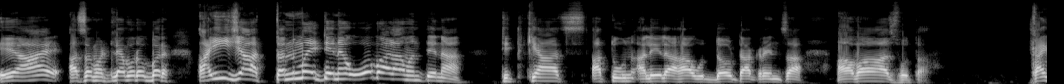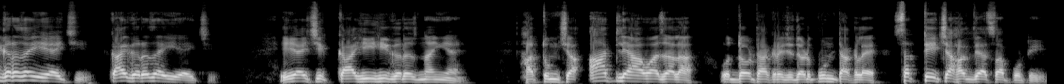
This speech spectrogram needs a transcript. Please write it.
ए आय असं म्हटल्याबरोबर आई ज्या तन्मयतेने ओ बाळा म्हणते ना तितक्याच आतून आलेला हा उद्धव ठाकरेंचा आवाज होता. काय गरज आहे ए आयची काय गरज आहे ए आयची ए आयची काहीही गरज नाही आहे हा तुमच्या आतल्या आवाजाला उद्धव ठाकरेचे दडपून टाकलाय सत्तेच्या हव्याचा पोटी.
